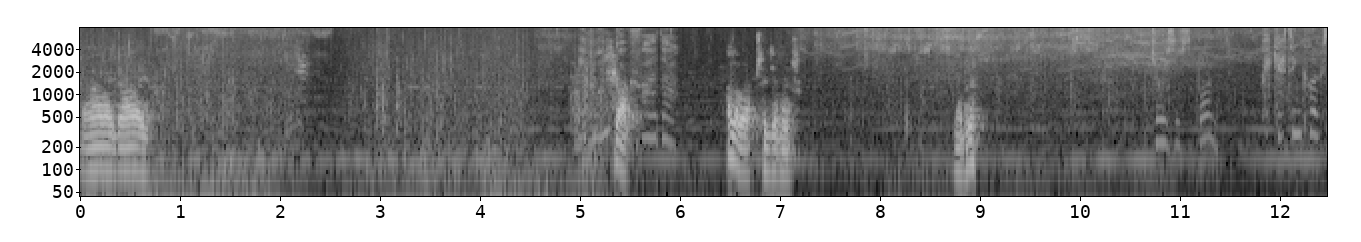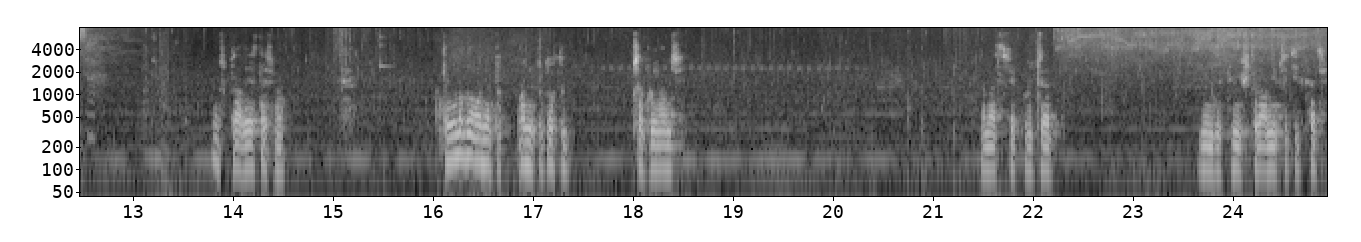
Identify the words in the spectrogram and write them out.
Dawaj, dawaj. Szlak. A dobra, przejdziemy już. Dobry? Joseph's boat. We're getting closer. Już prawie jesteśmy. A to nie mogą one, oni po prostu przepłynąć. Zamiast się kurczę między tymi szczurami przyciskać.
